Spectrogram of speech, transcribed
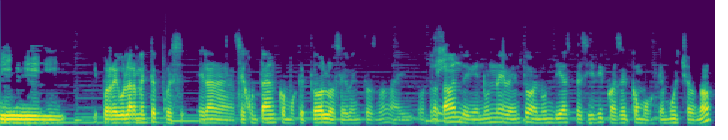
Y, y pues regularmente pues era, se juntaban como que todos los eventos, ¿no? Ahí, o trataban de en un evento o en un día específico hacer como que muchos, ¿no?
